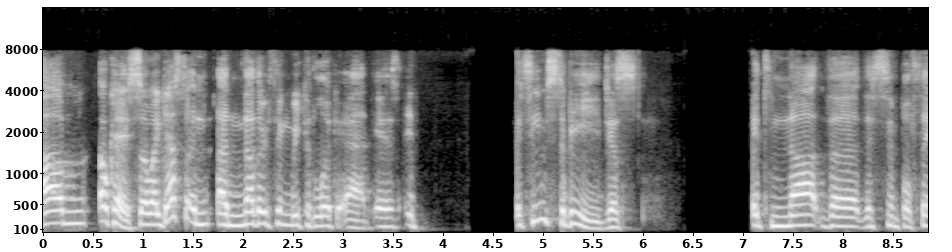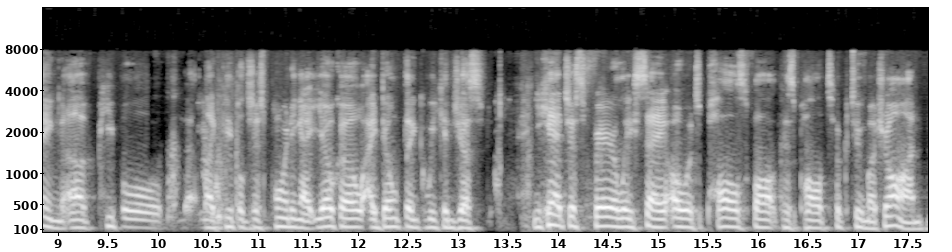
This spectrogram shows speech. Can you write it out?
um, okay, so I guess an, another thing we could look at is it. It seems to be just. It's not the the simple thing of people like people just pointing at Yoko. I don't think we can just you can't just fairly say, "Oh, it's Paul's fault because Paul took too much on."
